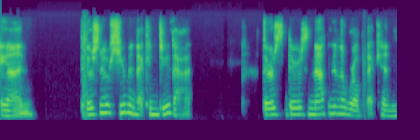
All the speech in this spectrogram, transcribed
And there's no human that can do that there's there's nothing in the world that can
